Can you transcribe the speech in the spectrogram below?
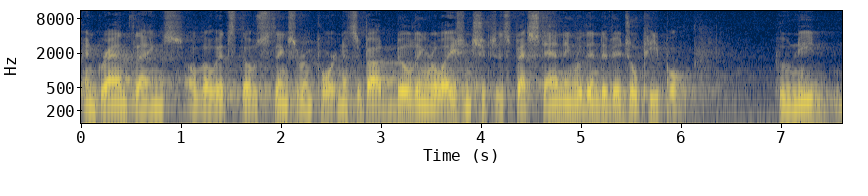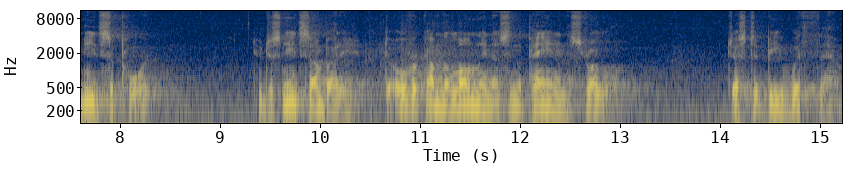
and grand things, although it's, those things are important. It's about building relationships. It's standing with individual people who need, need support who just need somebody to overcome the loneliness and the pain and the struggle, just to be with them.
